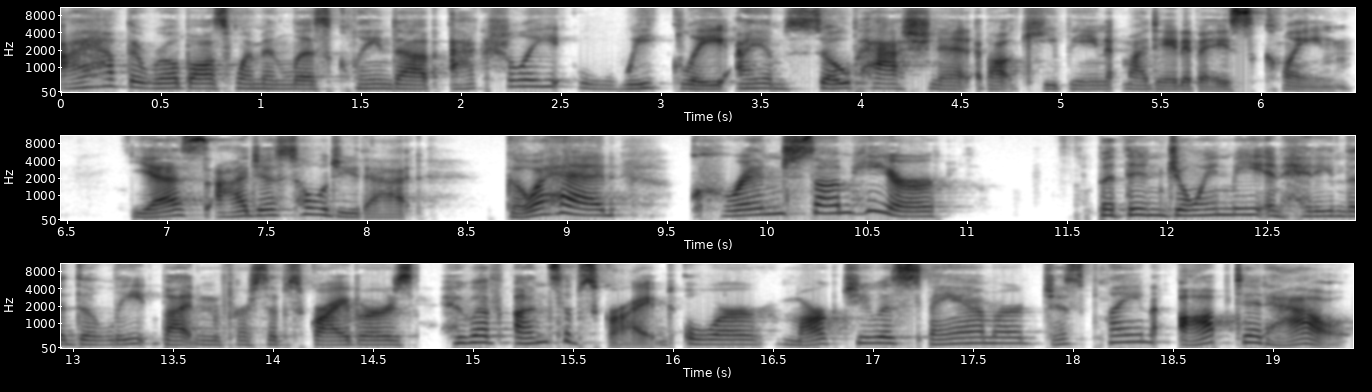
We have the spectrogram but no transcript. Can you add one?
I have the Real Boss Women list cleaned up actually weekly. I am so passionate about keeping my database clean. Yes, I just told you that. Go ahead, cringe some here, but then join me in hitting the delete button for subscribers who have unsubscribed or marked you as spam or just plain opted out.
